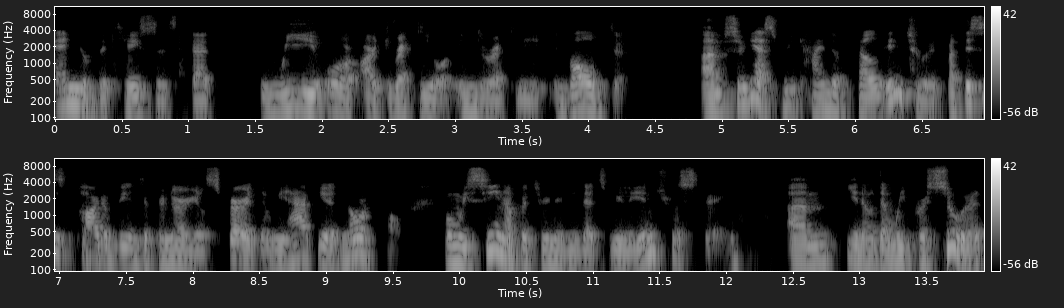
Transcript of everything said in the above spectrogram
any of the cases that we or are directly or indirectly involved in. Um, so yes, we kind of fell into it, but this is part of the entrepreneurial spirit that we have here at North Wall. When we see an opportunity that's really interesting, um, you know, then we pursue it.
